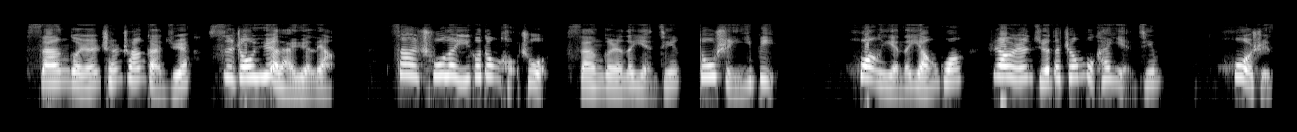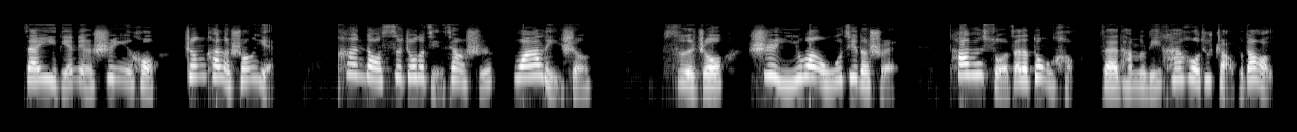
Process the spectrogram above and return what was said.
三个人乘船，感觉四周越来越亮。在出了一个洞口处，三个人的眼睛都是一闭，晃眼的阳光让人觉得睁不开眼睛。祸水在一点点适应后，睁开了双眼。看到四周的景象时，哇了一声。四周是一望无际的水，他们所在的洞口，在他们离开后就找不到了。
